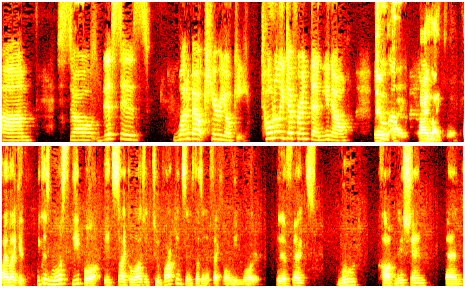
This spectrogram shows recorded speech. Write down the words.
Um, so this is, what about karaoke? Totally different than, you know, I, I like it. I like it because most people, it's psychological too. Parkinson's doesn't affect only motor. It affects mood, cognition, and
